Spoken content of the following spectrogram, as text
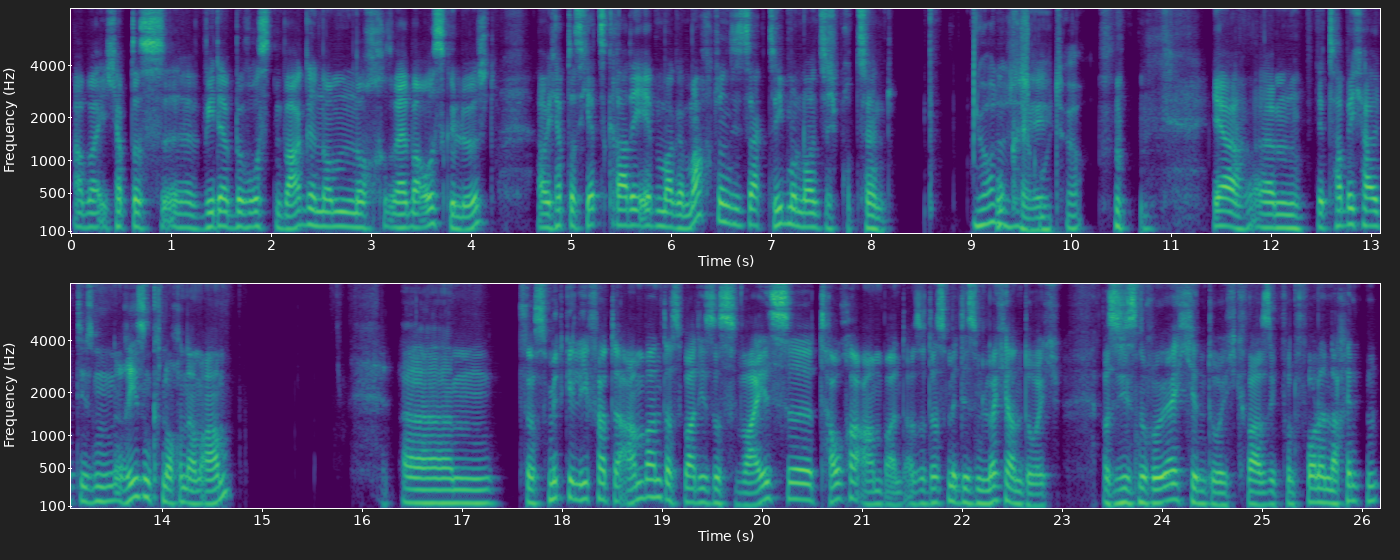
aber ich habe das, äh, weder bewusst wahrgenommen noch selber ausgelöst. Aber ich habe das jetzt gerade eben mal gemacht und sie sagt 97% Ja, das ist Okay. gut, ja. Ja, ähm, jetzt habe ich halt diesen Riesenknochen am Arm. Ähm, das mitgelieferte Armband, das war dieses weiße Taucherarmband, also das mit diesen Löchern durch. Also diesen Röhrchen durch quasi von vorne nach hinten.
